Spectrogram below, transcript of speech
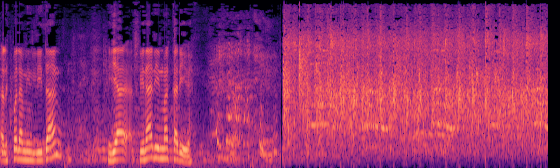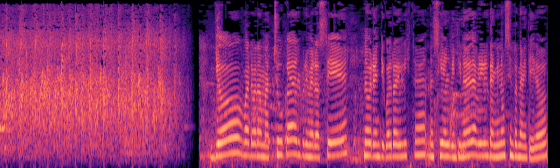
a la escuela militar y al final irme al Caribe. Yo, Bárbara Machuca, del primero C, número 24 de lista, nací el 29 de abril de 1992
